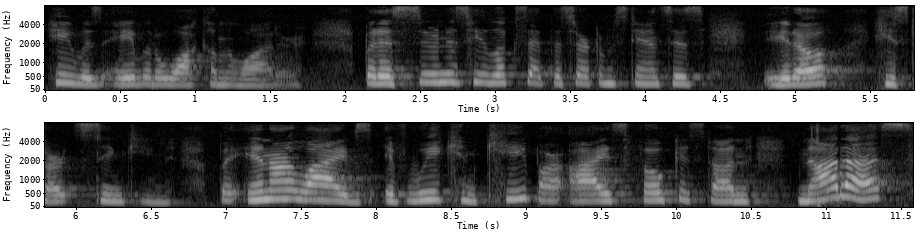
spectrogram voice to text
he was able to walk on the water. But as soon as he looks at the circumstances, you know, he starts sinking. But in our lives, if we can keep our eyes focused on not us,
